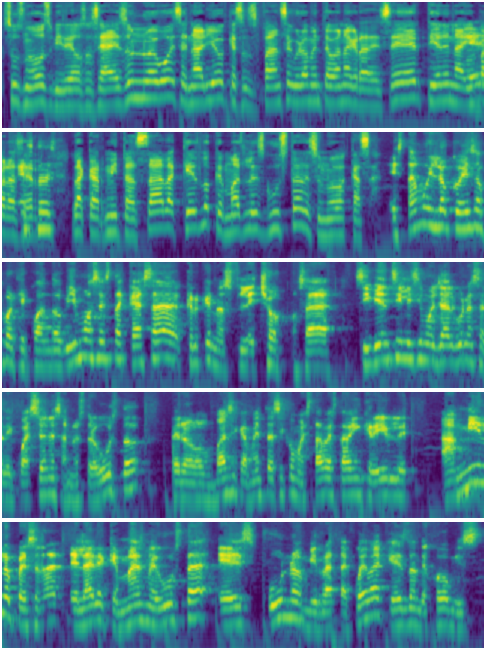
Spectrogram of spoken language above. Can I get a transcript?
sus nuevos videos, o sea, es un nuevo escenario que sus fans seguramente van a agradecer, tienen ahí Eh, para hacer es- la carnita asada, ¿qué es lo que más les gusta de su nueva casa? Está muy loco eso porque cuando vimos esta casa creo que nos flechó. O sea, si bien sí le hicimos ya algunas adecuaciones a nuestro gusto, pero básicamente así como estaba, estaba increíble. A mí en lo personal, el área que más me gusta es uno, mi rata cueva, que es donde juego mis,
